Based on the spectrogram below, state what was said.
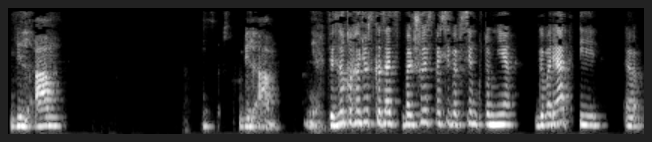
Билам, Билам, Нет. Теперь только хочу сказать большое спасибо всем, кто мне говорят, и э,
